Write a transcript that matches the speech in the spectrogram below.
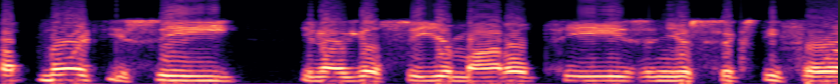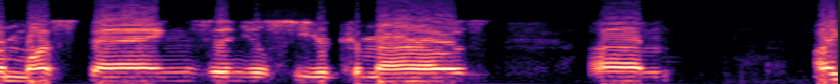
up north you see you know you'll see your Model Ts and your '64 Mustangs, and you'll see your Camaros. Um, I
